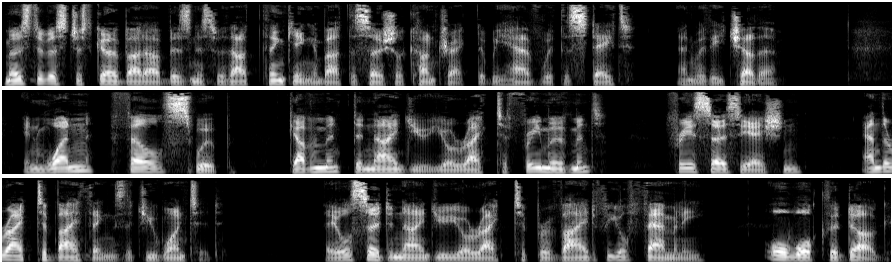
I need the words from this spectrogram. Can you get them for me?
Most of us just go about our business without thinking about the social contract that we have with the state and with each other. In one fell swoop, government denied you your right to free movement, free association, and the right to buy things that you wanted. They also denied you your right to provide for your family or walk the dog.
